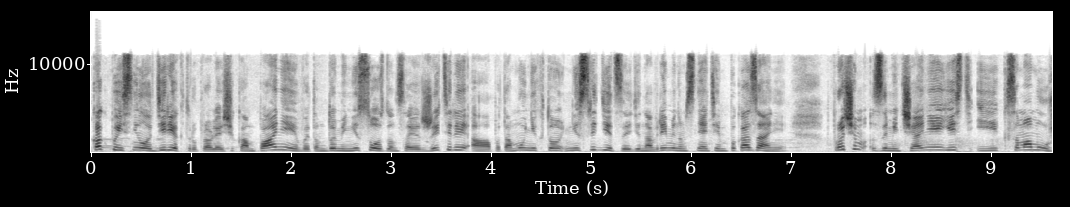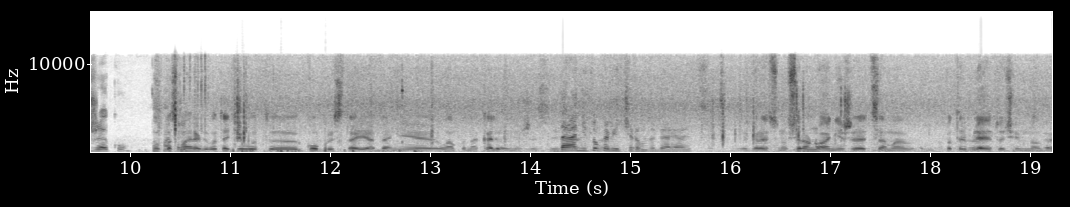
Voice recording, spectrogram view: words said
Как пояснила директор управляющей компании, в этом доме не создан совет жителей, а потому никто не следит за единовременным снятием показаний. Впрочем, замечания есть и к самому ЖЭКу. Ну, посмотрели, вот эти вот э, кобры стоят, они лампы накаливания же здесь Да, они только вечером загораются. загораются, но все равно они же это самое, потребляют очень много.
